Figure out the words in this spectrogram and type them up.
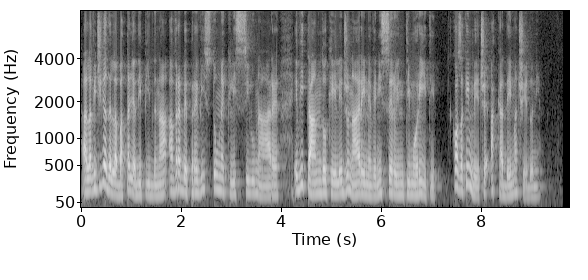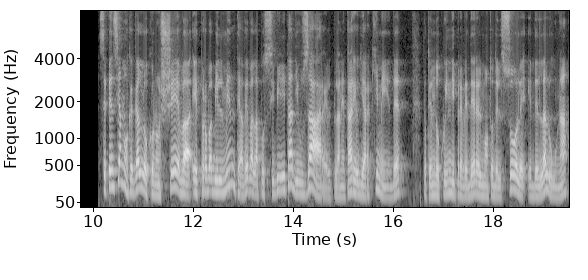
alla vigilia della battaglia di Pidna avrebbe previsto un'eclissi lunare, evitando che i legionari ne venissero intimoriti, cosa che invece accadde ai Macedoni. Se pensiamo che Gallo conosceva e probabilmente aveva la possibilità di usare il planetario di Archimede, potendo quindi prevedere il moto del Sole e della Luna,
